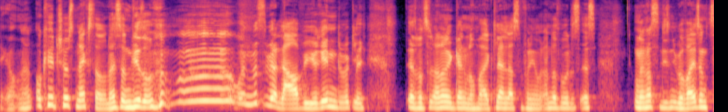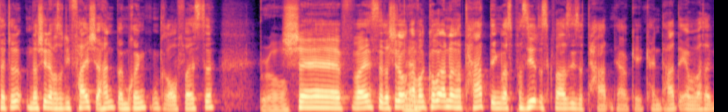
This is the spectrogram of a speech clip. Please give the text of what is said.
Und okay, tschüss, nächster. Und dann ist dann wir so, wohin müssen wir Lavi? Reden wirklich. Erstmal zu den anderen gegangen, nochmal erklären lassen von jemand anders, wo das ist. Und dann hast du diesen Überweisungszettel und da steht einfach so die falsche Hand beim Röntgen drauf, weißt du? Bro. Chef, weißt du, da steht auch Ja. einfach ein komplett anderer Tatding, was passiert ist quasi. So Tat, ja, okay, kein Tatding, aber was halt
